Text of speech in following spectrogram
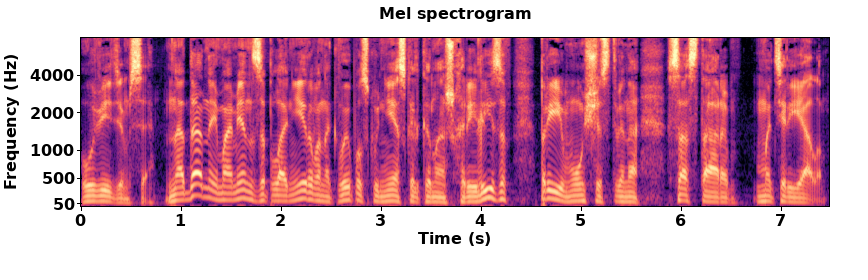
увидимся. На данный момент запланировано к выпуску несколько наших релизов, преимущественно со старым материалом.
